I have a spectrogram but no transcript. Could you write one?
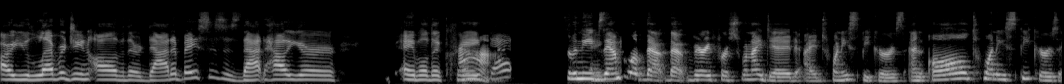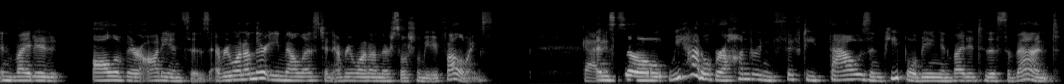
are you leveraging all of their databases? Is that how you're able to create Ah. that? So in the example of that, that very first one I did, I had 20 speakers and all 20 speakers invited all of their audiences, everyone on their email list and everyone on their social media followings. Got And it. so we had over 150,000 people being invited to this event.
